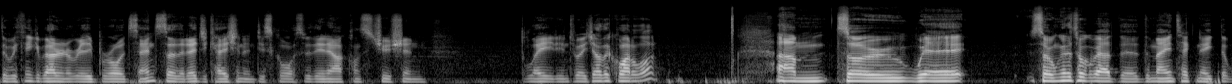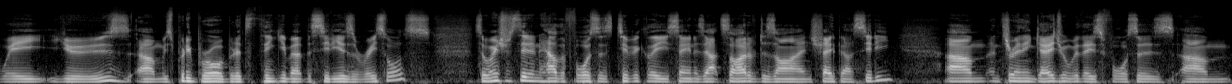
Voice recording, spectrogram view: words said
that we think about it in a really broad sense, so that education and discourse within our constitution bleed into each other quite a lot. Um, so we're so I'm going to talk about the the main technique that we use. Um, is pretty broad, but it's thinking about the city as a resource. So we're interested in how the forces typically seen as outside of design shape our city um, and through the engagement with these forces, um,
